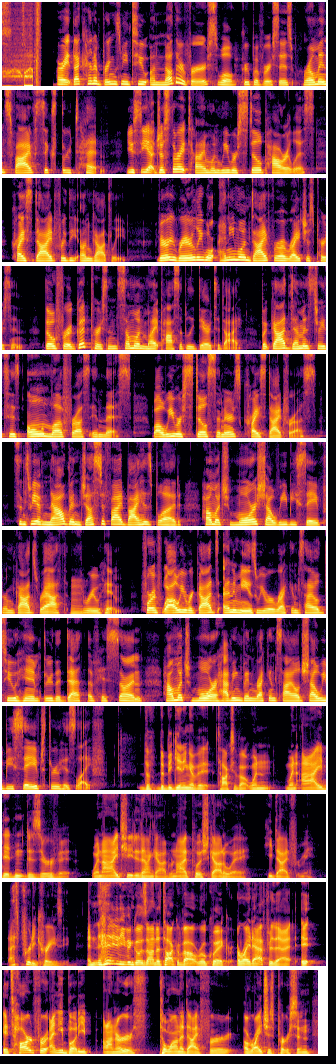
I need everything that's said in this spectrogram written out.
All right, that kind of brings me to another verse, well, group of verses, Romans 5, 6 through 10. You see, at just the right time when we were still powerless, Christ died for the ungodly. Very rarely will anyone die for a righteous person, though for a good person, someone might possibly dare to die. But God demonstrates his own love for us in this. While we were still sinners, Christ died for us. Since we have now been justified by his blood, how much more shall we be saved from God's wrath mm. through him? For if while we were God's enemies, we were reconciled to him through the death of his son, how much more, having been reconciled, shall we be saved through his life? The, the beginning of it talks about when, when I didn't deserve it, when I cheated on God, when I pushed God away, he died for me. That's pretty crazy. And then it even goes on to talk about real quick right after that, it it's hard for anybody on earth to want to die for a righteous person.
